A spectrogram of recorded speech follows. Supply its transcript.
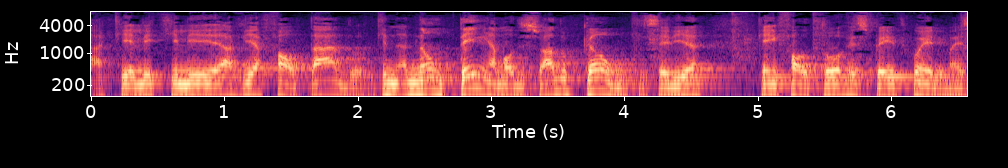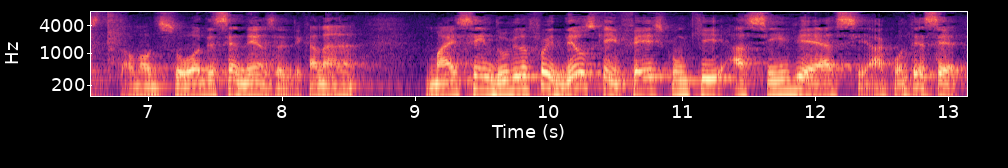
aquele que lhe havia faltado, que não tenha amaldiçoado o cão, que seria quem faltou respeito com ele, mas amaldiçoou a descendência de Canaã. Mas sem dúvida foi Deus quem fez com que assim viesse a acontecer.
